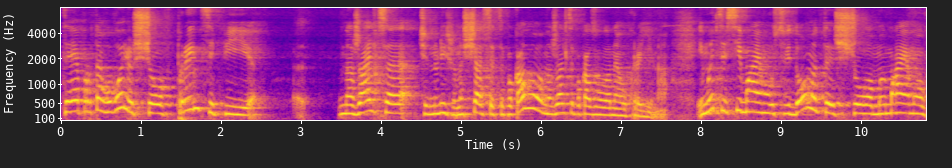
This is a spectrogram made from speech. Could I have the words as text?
це я про те говорю, що в принципі на жаль, це чи новіше, на щастя, це показувало. На жаль, це показувала не Україна. І ми це всі маємо усвідомити, що ми маємо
